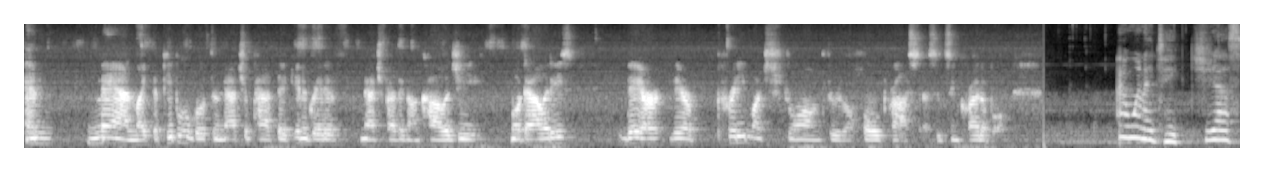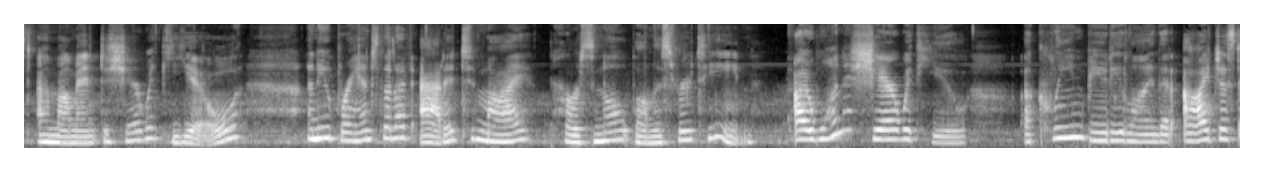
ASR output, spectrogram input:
And man, like the people who go through naturopathic, integrative naturopathic oncology modalities, they are they are pretty much strong through the whole process. It's incredible. I want to take just a moment to share with you a new brand that I've added to my personal wellness routine. I want to share with you a clean beauty line that I just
